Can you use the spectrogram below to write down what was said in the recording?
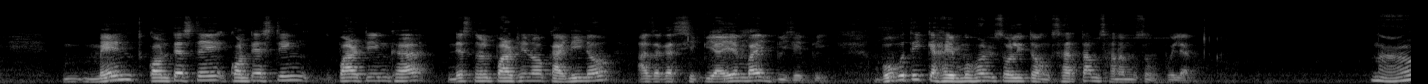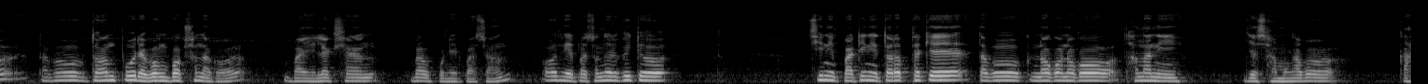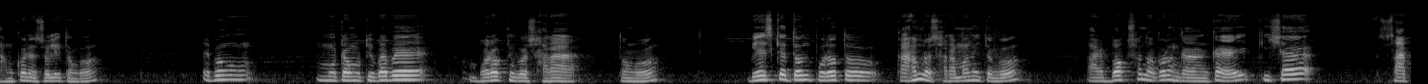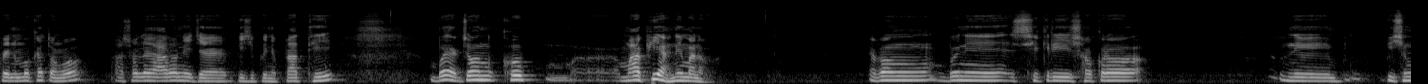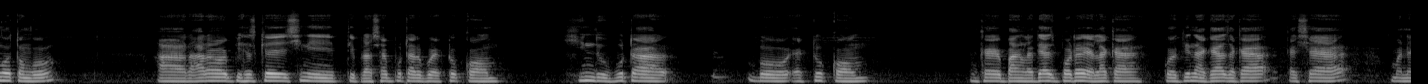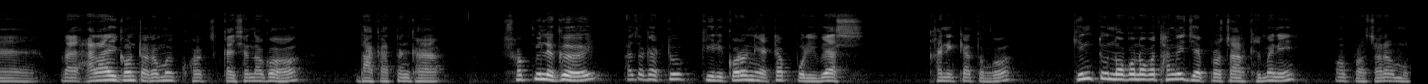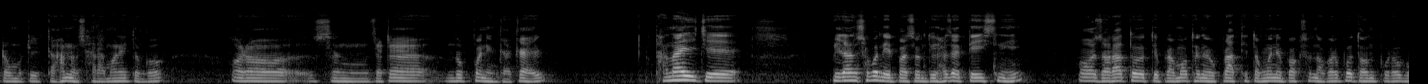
मेन कन्टेस्टिंग कन्टेस्टिंग पार्टी खा national party no काइनी no आजागा CPIM by BJP बबोतै गाहाय महल चलितं सारताम सानामुसुं पुइलान না তারপর দনপুর এবং বক্সনগর বাই ইলেকশন বা উপনির্বাচন ও নির্বাচনের তো চিনি পার্টিনি তরফ থেকে তাবো নগ নগ থানানি যে সামঙাবো কাহামকনে চলিতঙ্গ এবং মোটামুটিভাবে বরক নিব সারা দঙ্গ বিএসকে দনপুরও তো কাহামনো সারা মানি দঙ্গ আর বক্সনগর হাঙ্কাই কিসা সাপেন মুখে তঙ্গ? আসলে আরও নিজে বিজেপি প্রার্থী। বই একজন খুব মাফিয়া হানি মানব এবং বইনি সিক্রি সক্র বিসঙ্গ তঙ্গ। আর আরও বিশেষ করে সিনি তিপ্রাসা ভোটার বো একটু কম। হিন্দু ভোটার বো একটু কম। বাংলাদেশ বর্ডার এলাকা। কয়েকদিন আগে জায়গা কাইসা মানে প্রায় আড়াই ঘণ্টার মুই খরচ কাইসা নগ ঢাকা টাঙ্কা সব মিলে গই আজাকে একটু কিরিকরণীয় একটা পরিবেশ খানিকটা তঙ্গ কিন্তু নগ নগ থাঙ্গি যে প্রচার খেমানি ও প্রচার মোটামুটি কাহামনো সারামানি তঙ্গ অর সং যেটা নুকমানি কাকাই থানায় যে বিধানসভা নির্বাচন দুই হাজার তেইশনি ও জরাতো ত্রিপুরা মথনে প্রার্থী তংমানে বক্স নগর ধনপুরব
